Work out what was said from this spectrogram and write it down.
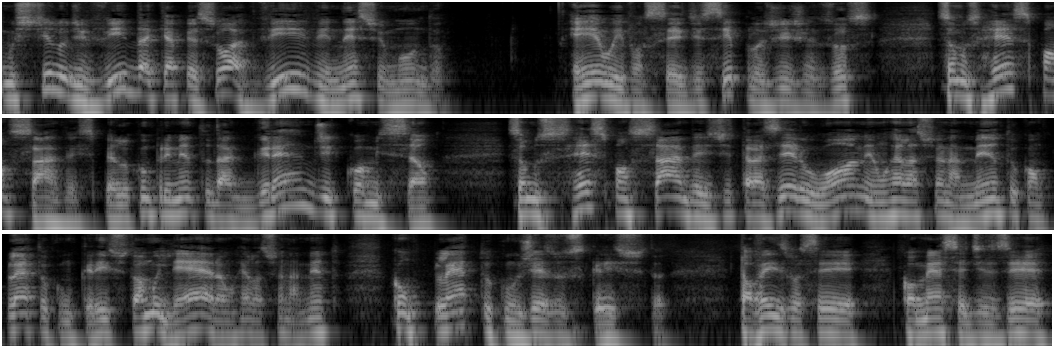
o estilo de vida que a pessoa vive neste mundo. Eu e você, discípulos de Jesus, somos responsáveis pelo cumprimento da grande comissão Somos responsáveis de trazer o homem a um relacionamento completo com Cristo, a mulher a um relacionamento completo com Jesus Cristo. Talvez você comece a dizer,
